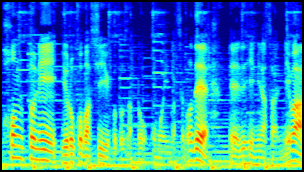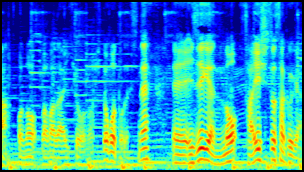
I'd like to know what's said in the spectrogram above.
本当に喜ばしいことだと思いますので、えー、ぜひ皆さんにはこの馬場代表の一言ですね、えー、異次元の歳出削減、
